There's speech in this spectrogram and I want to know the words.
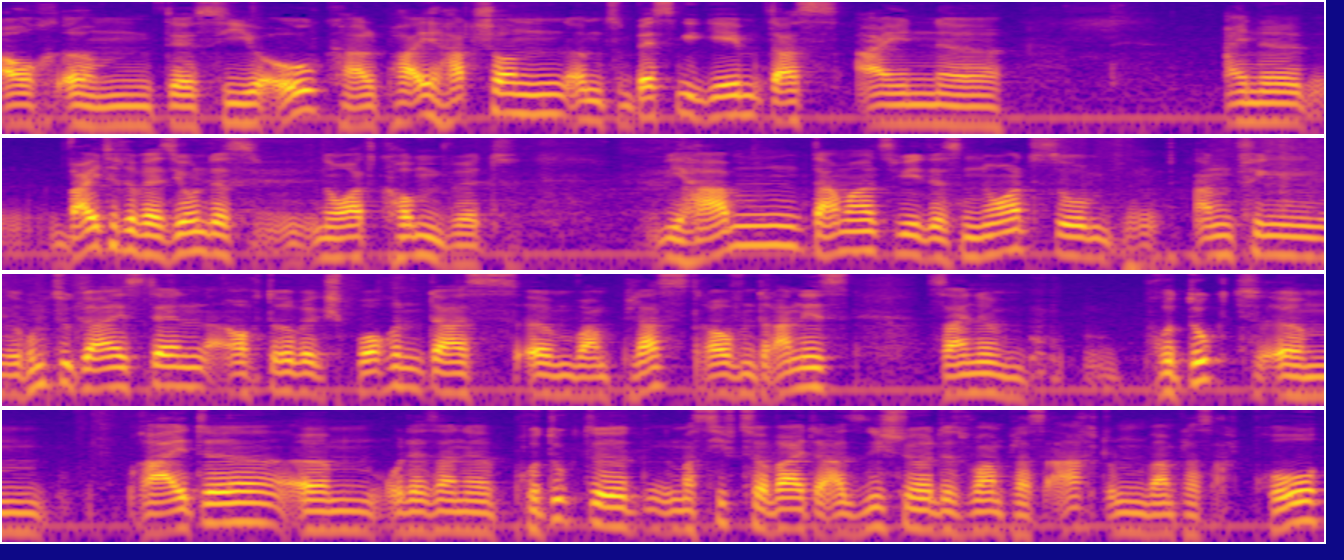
auch ähm, der CEO Karl Pei hat schon ähm, zum Besten gegeben, dass eine, eine weitere Version des Nord kommen wird. Wir haben damals, wie das Nord so anfing rumzugeistern, auch darüber gesprochen, dass ähm, OnePlus drauf und dran ist, seine Produktbreite ähm, oder seine Produkte massiv zu erweitern. Also nicht nur das OnePlus 8 und OnePlus 8 Pro,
